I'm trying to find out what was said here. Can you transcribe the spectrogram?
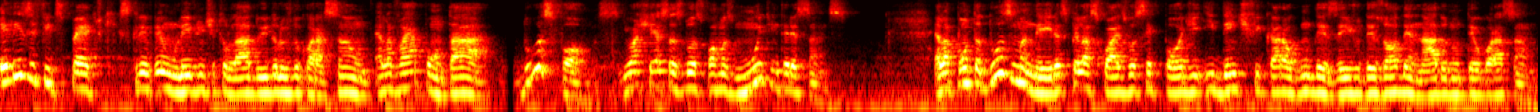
Elise Fitzpatrick, que escreveu um livro intitulado Ídolos do Coração, ela vai apontar duas formas. E eu achei essas duas formas muito interessantes. Ela aponta duas maneiras pelas quais você pode identificar algum desejo desordenado no teu coração.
